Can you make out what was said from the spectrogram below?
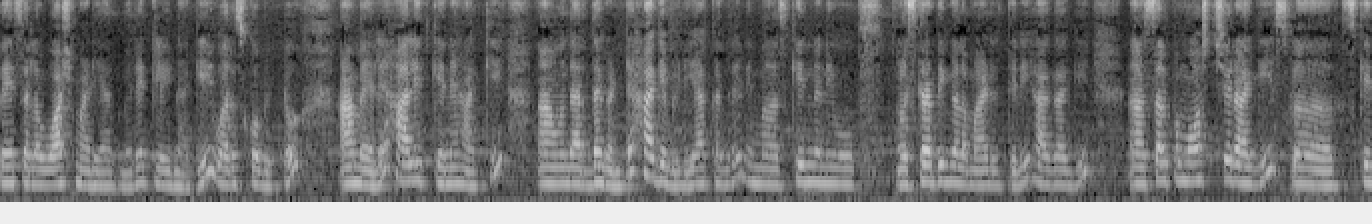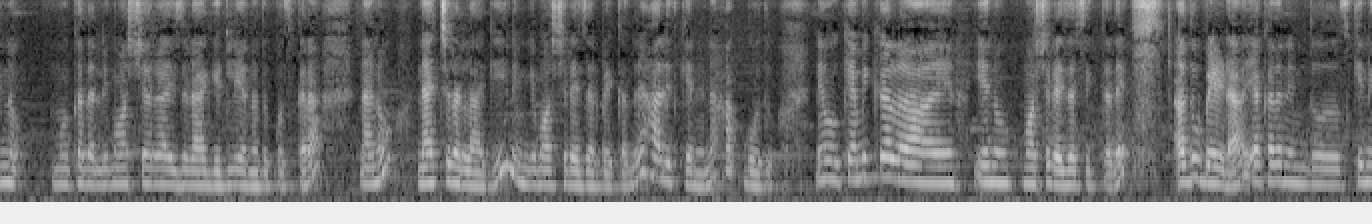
ಫೇಸ್ ಎಲ್ಲ ವಾಶ್ ಮಾಡಿ ಆದ್ಮೇಲೆ ಕ್ಲೀನ್ ಆಗಿ ಒರೆಸ್ಕೊಬಿಟ್ಟು ಆಮೇಲೆ ಹಾಲಿದ ಕೆನೆ ಹಾಕಿ ಒಂದು ಅರ್ಧ ಗಂಟೆ ಹಾಗೆ ಬಿಡಿ. ಯಾಕಂದ್ರೆ ನಿಮ್ಮ ಸ್ಕಿನ್ ನೀವು ಸ್ಕ್ರಬ್ಬಿಂಗ್ ಎಲ್ಲ ಮಾಡಿರ್ತೀರಿ. ಹಾಗಾಗಿ ಸ್ವಲ್ಪ ಮಾಯ್ಶ್ಚರ್ ಆಗಿ ಸ್ಕಿನ್ ಮುಖದಲ್ಲಿ ಮಾಯಶ್ಚರೈಸ್ಡ್ ಆಗಿರ್ಲಿ ಅನ್ನೋದಕ್ಕೋಸ್ಕರ ನಾನು ನ್ಯಾಚುರಲ್ ಆಗಿ ನಿಮಗೆ ಮಾಯಶ್ಚರೈಸರ್ ಬೇಕಂದ್ರೆ ಹಾಲಿದ ಕೆನೆನ ಹಾಕ್ಬೋದು. ನೀವು ಕೆಮಿಕಲ್ ಏನು ಮಾಯಶ್ಚರೈಸರ್ ಸಿಗ್ತದೆ, ಅದು ಬೇಡ. ಯಾಕಂದ್ರೆ ನಿಮ್ದು ಸ್ಕಿನ್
